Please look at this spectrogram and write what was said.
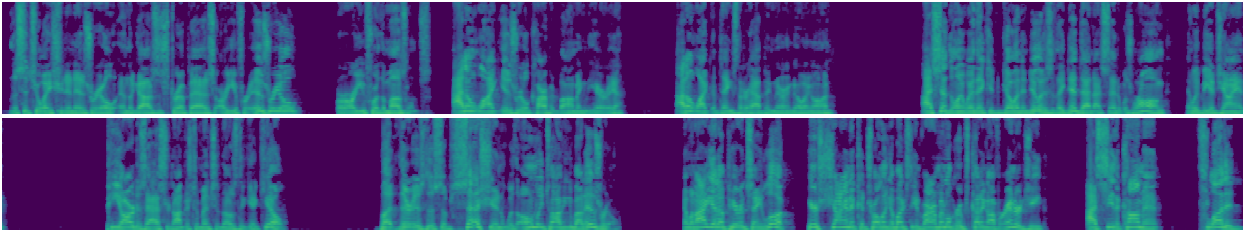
the situation in Israel and the Gaza Strip, as are you for Israel or are you for the Muslims? I don't like Israel carpet bombing the area. I don't like the things that are happening there and going on. I said the only way they could go in and do it is if they did that, and I said it was wrong and would be a giant PR disaster, not just to mention those that get killed. But there is this obsession with only talking about Israel. And when I get up here and say, look, here's China controlling a bunch of the environmental groups, cutting off our energy, I see the comment flooded.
